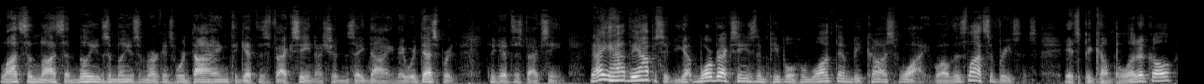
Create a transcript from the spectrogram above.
lots and lots of millions and millions of Americans were dying to get this vaccine. I shouldn't say dying. They were desperate to get this vaccine. Now you have the opposite. You got more vaccines than people who want them because why? Well, there's lots of reasons. It's become political.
